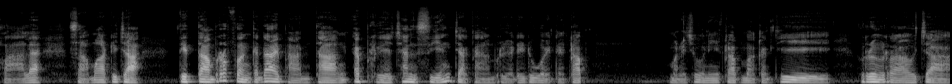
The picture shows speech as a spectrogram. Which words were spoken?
ขลาและสามารถที่จะติดตามรับฟังกันได้ผ่านทางแอปพลิเคชันเสียงจากทหารเรือได้ด้วยนะครับ มาในช่วงนี้ครับมากันที่เรื่องราวจาก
